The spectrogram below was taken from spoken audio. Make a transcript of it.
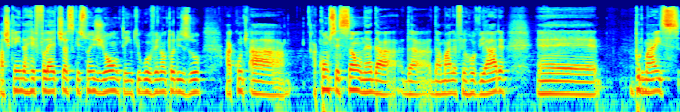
acho que ainda reflete as questões de ontem, que o governo autorizou a, a, a concessão né, da, da, da malha ferroviária, é, por mais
